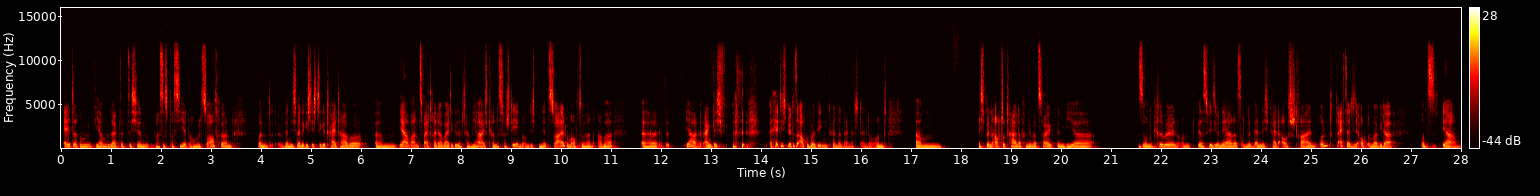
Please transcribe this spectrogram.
Älteren, die haben gesagt, setz dich hin, was ist passiert, warum willst du aufhören? Und wenn ich meine Geschichte geteilt habe, ähm, ja, waren zwei, drei dabei, die gesagt haben, ja, ich kann das verstehen und ich bin jetzt zu alt, um aufzuhören, aber äh, ja, eigentlich hätte ich mir das auch überlegen können an deiner Stelle. Und ähm, ich bin auch total davon überzeugt, wenn wir so ein Kribbeln und was Visionäres und Lebendigkeit ausstrahlen und gleichzeitig auch immer wieder uns, ja,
